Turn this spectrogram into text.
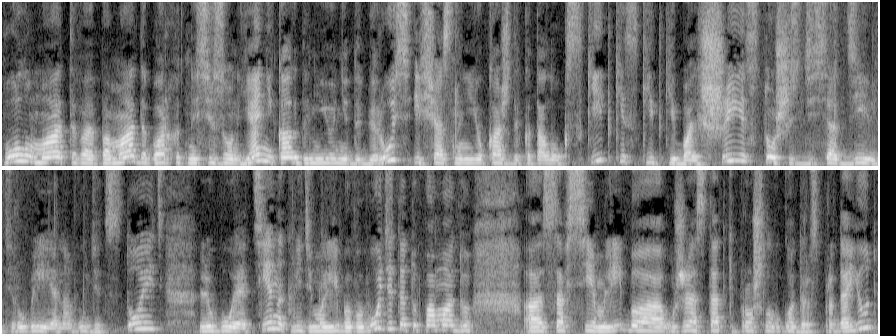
Полуматовая помада «Бархатный сезон». Я никак до нее не доберусь. И сейчас на нее каждый каталог скидки. Скидки большие. 169 рублей она будет стоить. Любой оттенок. Видимо, либо выводит эту помаду а, совсем, либо уже остатки прошлого года распродают.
